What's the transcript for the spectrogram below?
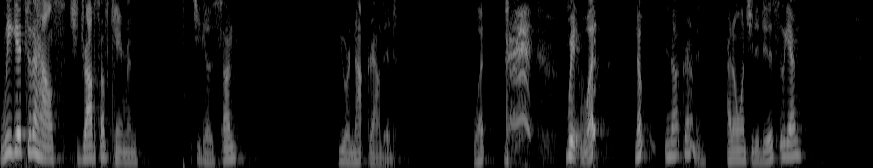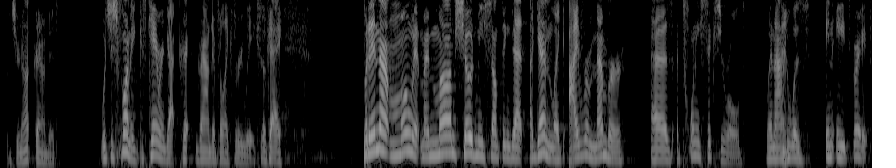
we get to the house. She drops off Cameron. She goes, Son, you are not grounded. What? Wait, what? Nope, you're not grounded. I don't want you to do this again, but you're not grounded. Which is funny because Cameron got gr- grounded for like three weeks, okay? But in that moment, my mom showed me something that, again, like I remember as a 26 year old when I was in eighth grade,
